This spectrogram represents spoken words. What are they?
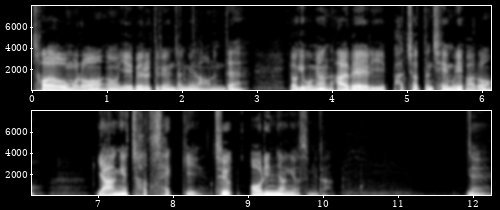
처음으로 어, 예배를 드리는 장면이 나오는데 여기 보면 아벨이 바쳤던 제물이 바로 양의 첫 새끼, 즉 어린 양이었습니다. 네.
